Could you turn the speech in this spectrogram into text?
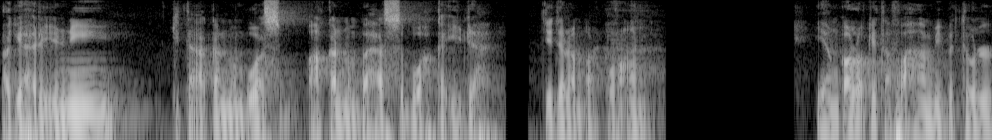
pagi hari ini kita akan membuat akan membahas sebuah kaidah di dalam Al-Qur'an yang kalau kita fahami betul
